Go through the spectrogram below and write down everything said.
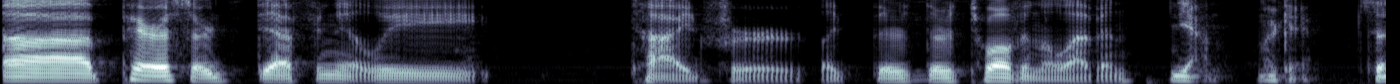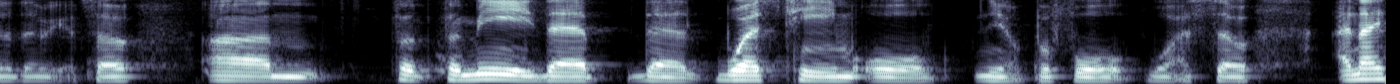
Uh, Paris are definitely tied for like they're they're twelve and eleven. Yeah. Okay. So there we go. So, um, for for me, they're the worst team, or you know, before worst. So, and I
